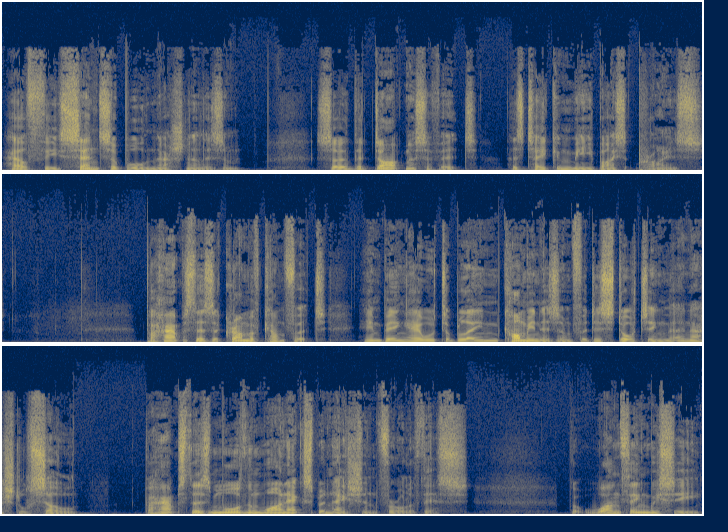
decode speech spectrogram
healthy, sensible nationalism. So the darkness of it has taken me by surprise. Perhaps there's a crumb of comfort in being able to blame communism for distorting their national soul. Perhaps there's more than one explanation for all of this. But one thing we see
